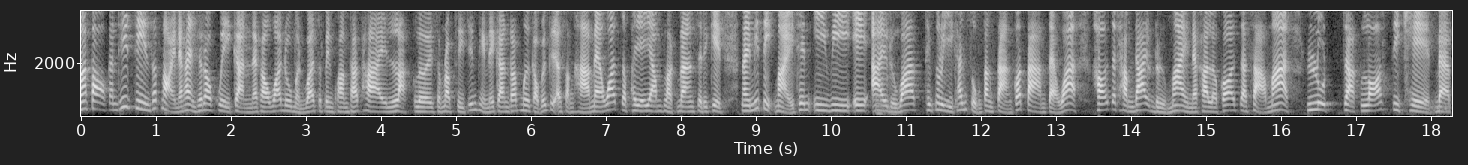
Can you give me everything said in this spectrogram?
มาต่อกันที่จีนสักหน่อยนะคะอย่างที่เราคุยกันนะคะว่าดูเหมือนว่าจะเป็นความท้าทายหลักเลยสำหรับสีจิ้นผิงในการรับมือกับวิกฤตอสังหาแม้ว่าจะพยายามผลักดันเศรษฐกิจในมิติใหม่ เช่น EV AI หรือว่าเทคโนโลยีขั้นสูงต่างๆ ก็ตาม แต่ว่าเขาจะทำได้หรือไม่นะคะแล้วก็จะสามารถหลุดจาก lost decade แบบ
